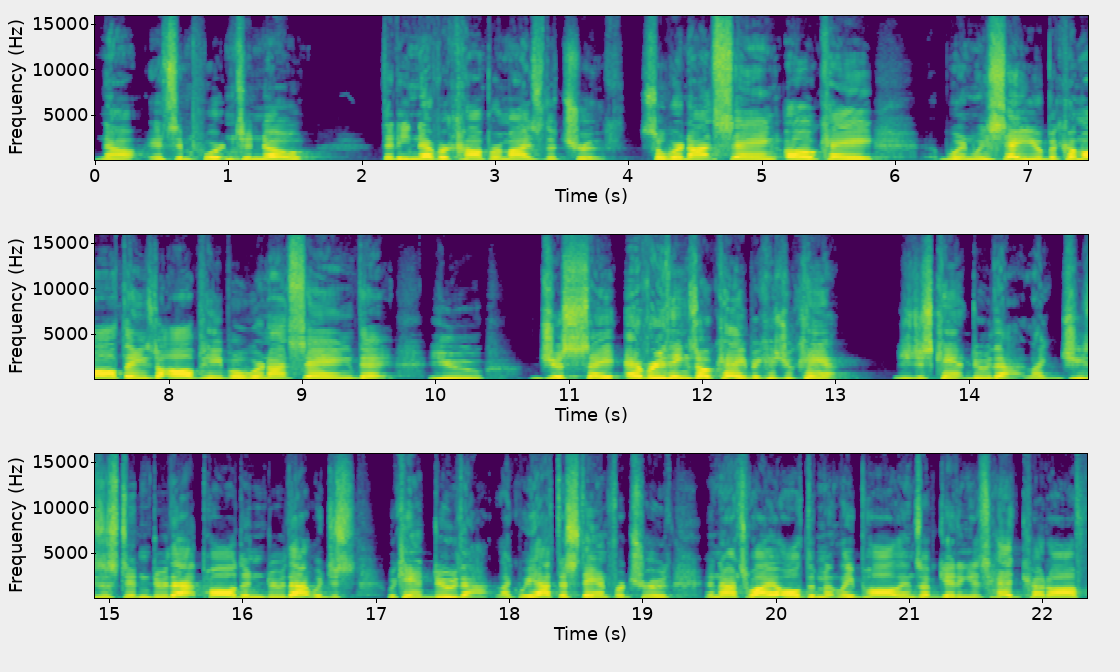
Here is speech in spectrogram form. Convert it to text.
Now, it's important to note that he never compromised the truth. So we're not saying, okay, when we say you become all things to all people, we're not saying that you just say everything's okay because you can't. You just can't do that. Like Jesus didn't do that, Paul didn't do that. We just we can't do that. Like we have to stand for truth, and that's why ultimately Paul ends up getting his head cut off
